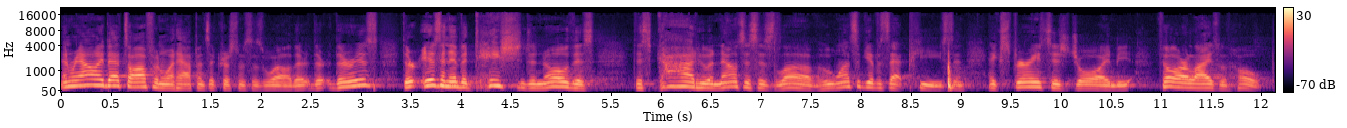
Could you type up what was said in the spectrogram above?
In reality, that's often what happens at Christmas as well. There, there, there, is, there is an invitation to know this, this God who announces his love, who wants to give us that peace and experience his joy and be, fill our lives with hope.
